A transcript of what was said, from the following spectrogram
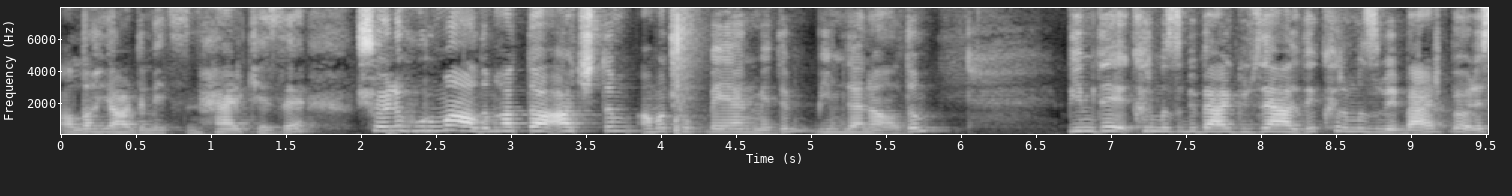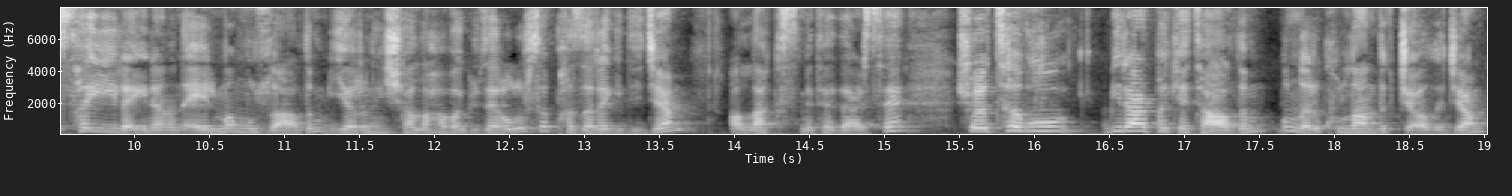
Allah yardım etsin herkese. Şöyle hurma aldım. Hatta açtım ama çok beğenmedim. Bim'den aldım. Bim'de kırmızı biber güzeldi. Kırmızı biber böyle sayıyla inanın elma muz aldım. Yarın inşallah hava güzel olursa pazara gideceğim. Allah kısmet ederse. Şöyle tavuğu birer paket aldım. Bunları kullandıkça alacağım.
